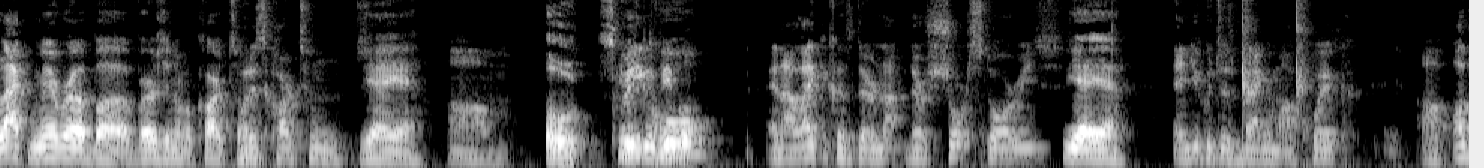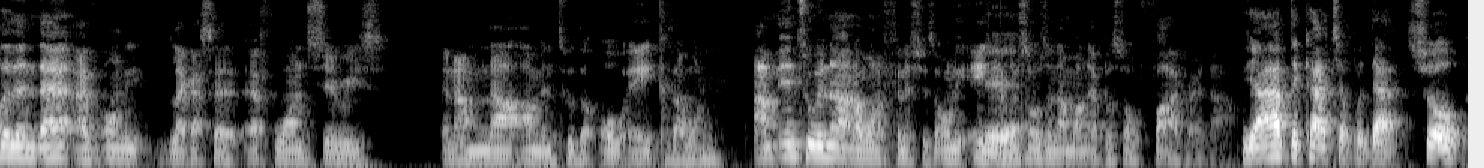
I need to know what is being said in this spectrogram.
Black Mirror, but a version of a cartoon. but it's cartoons. yeah, yeah. Um, Oh, pretty cool. and I like it because they're not they're short stories, Yeah, yeah. and you could just bang them out quick. Um, other than that, I've only like I said F one series, and I'm now I'm into the OA because I want I'm into it now and I want to finish. It. It's only eight Yeah. episodes, and I'm on episode five right now. Yeah, I have to catch up with that. So,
